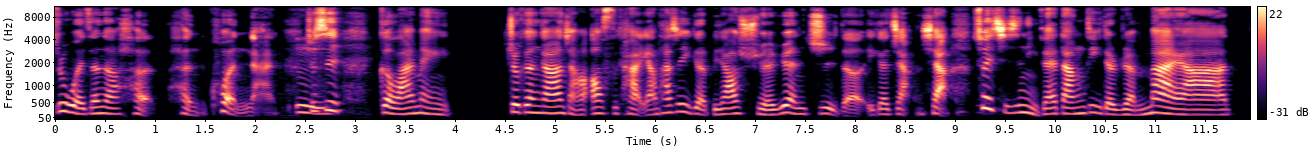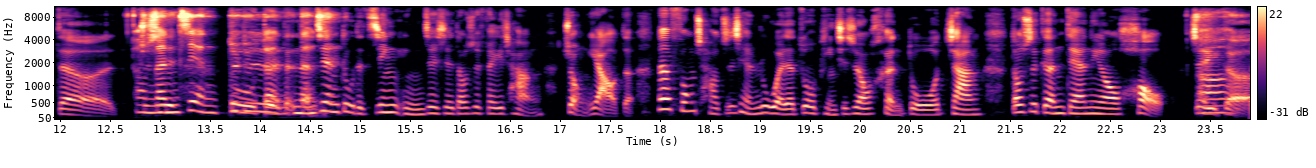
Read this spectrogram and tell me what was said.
入围真的很很困难。就是葛莱美就跟刚刚讲到奥斯卡一样，它是一个比较学院制的一个奖项，所以其实你在当地的人脉啊。”的就是能见度的能见度的经营，这些都是非常重要的。那蜂巢之前入围的作品，其实有很多张都是跟 Daniel Ho 这个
